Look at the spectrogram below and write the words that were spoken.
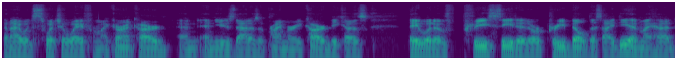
then i would switch away from my current card and and use that as a primary card because they would have preceded or pre-built this idea in my head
